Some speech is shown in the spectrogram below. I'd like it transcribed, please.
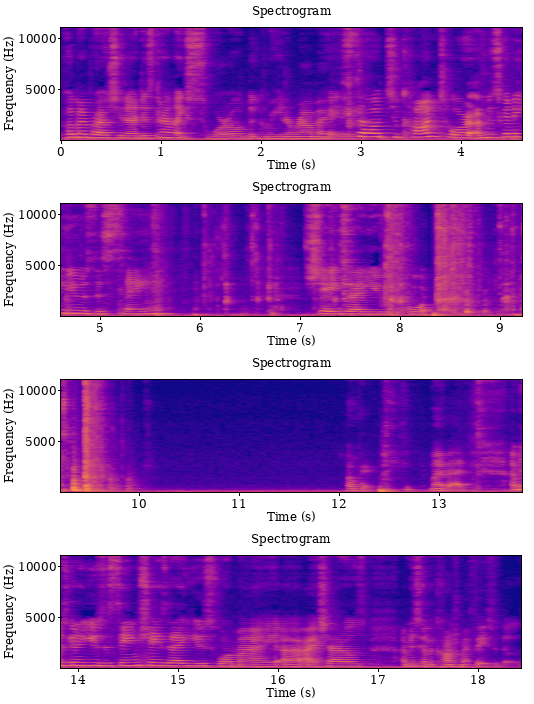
put my brush in and I just kind of like swirled the green around my face. So to contour, I'm just going to use the same shades that I use for... Okay, my bad. I'm just going to use the same shades that I use for my uh, eyeshadows. I'm just going to contour my face with those.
